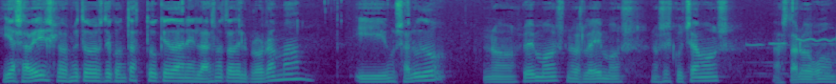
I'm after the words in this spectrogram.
Y ya sabéis, los métodos de contacto quedan en las notas del programa y un saludo, nos vemos, nos leemos, nos escuchamos, hasta luego.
